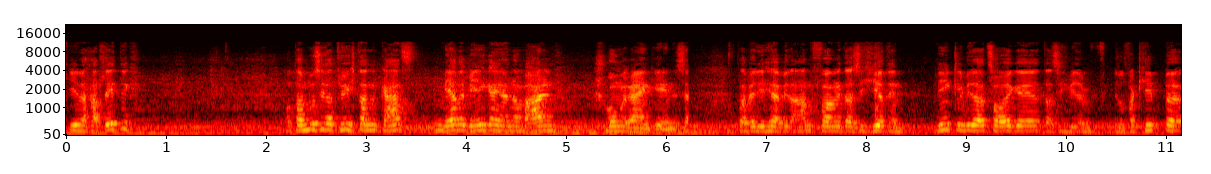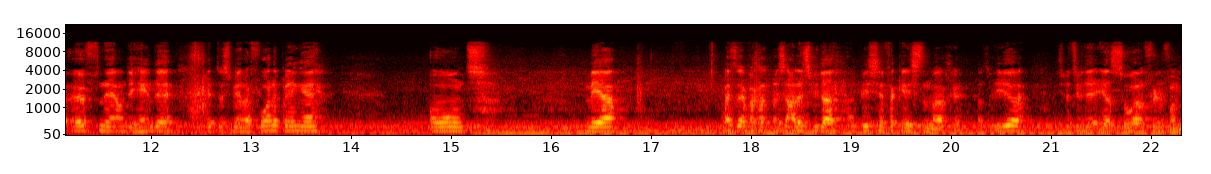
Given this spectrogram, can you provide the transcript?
je nach Athletik. Und dann muss ich natürlich dann ganz mehr oder weniger in einen normalen Schwung reingehen. Da werde ich ja wieder anfangen, dass ich hier den Winkel wieder erzeuge, dass ich wieder ein bisschen verkippe, öffne und die Hände etwas mehr nach vorne bringe und mehr, also einfach das alles wieder ein bisschen vergessen mache. Also hier, es wieder eher so anfühlen vom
